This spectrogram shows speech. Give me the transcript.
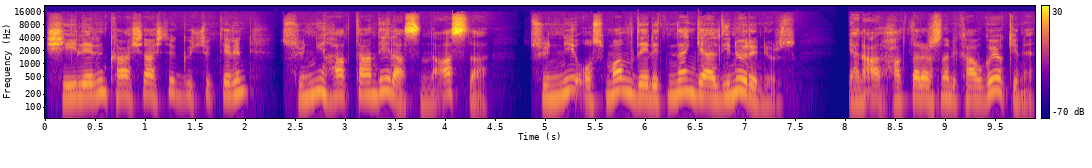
Şiilerin karşılaştığı güçlüklerin Sünni halktan değil aslında asla Sünni Osmanlı Devleti'nden geldiğini öğreniyoruz. Yani halklar arasında bir kavga yok yine.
